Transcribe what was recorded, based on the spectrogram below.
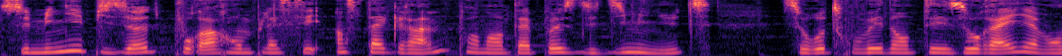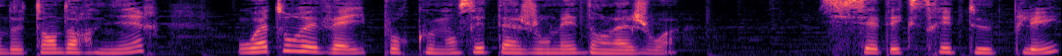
Ce mini-épisode pourra remplacer Instagram pendant ta pause de 10 minutes, se retrouver dans tes oreilles avant de t'endormir ou à ton réveil pour commencer ta journée dans la joie. Si cet extrait te plaît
